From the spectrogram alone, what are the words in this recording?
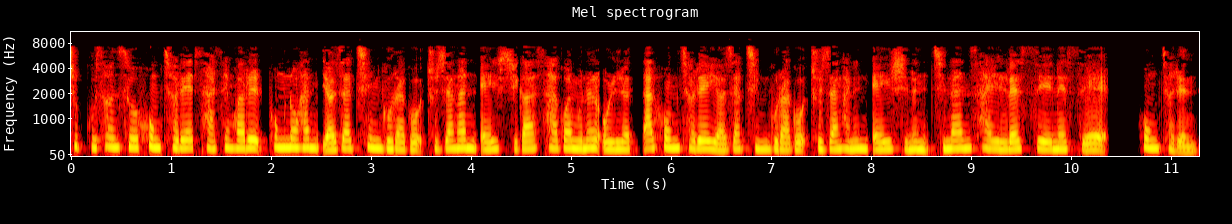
축구선수 홍철의 사생활을 폭로한 여자친구라고 주장한 A씨가 사과문을 올렸다. 홍철의 여자친구라고 주장하는 A씨는 지난 4일 SNS에 홍철은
